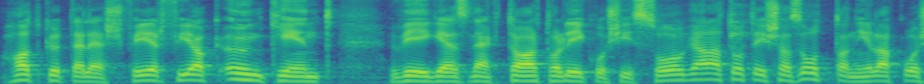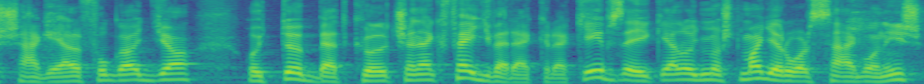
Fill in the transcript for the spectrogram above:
hatköteles férfiak önként végeznek tartalékosi szolgálatot, és az ottani lakosság elfogadja, hogy többet költsenek fegyverekre. Képzeljék el, hogy most Magyarországon is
